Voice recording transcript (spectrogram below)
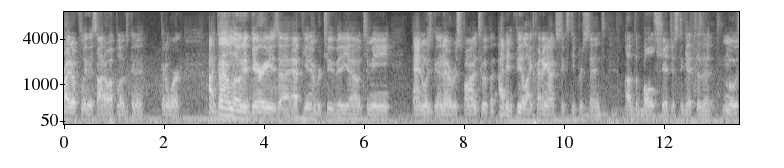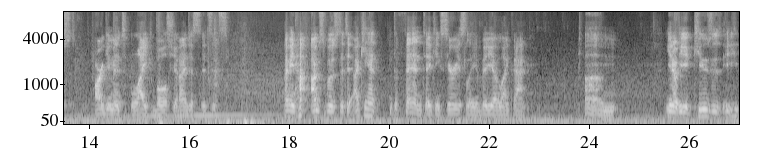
right, hopefully this auto upload's gonna gonna work. I downloaded Gary's uh, FU number two video to me and was gonna respond to it, but I didn't feel like cutting out 60% of the bullshit just to get to the most argument-like bullshit. I just it's it's. I mean, how, I'm supposed to. take. I can't defend taking seriously a video like that. Um, you know, he accuses he.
